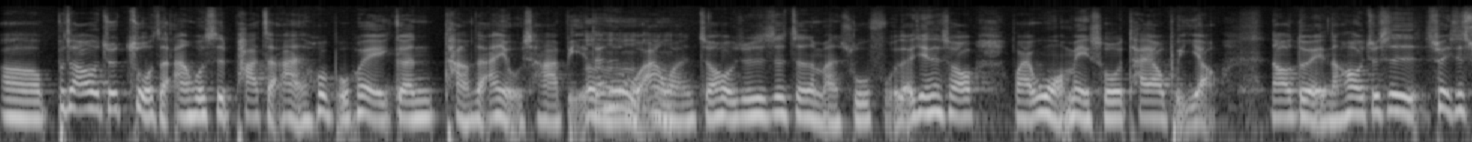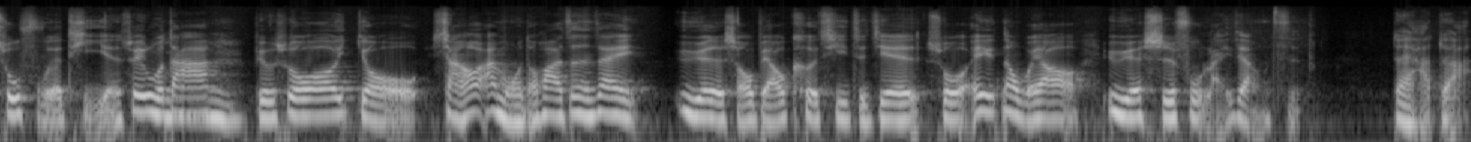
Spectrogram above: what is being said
呃，不知道就坐着按或是趴着按会不会跟躺着按有差别？但是我按完之后，就是这真的蛮舒服的。而且那时候我还问我妹说她要不要，然后对，然后就是所以是舒服的体验。所以如果大家比如说有想要按摩的话，真的在预约的时候不要客气，直接说哎，那我要预约师傅来这样子。对啊，对啊。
